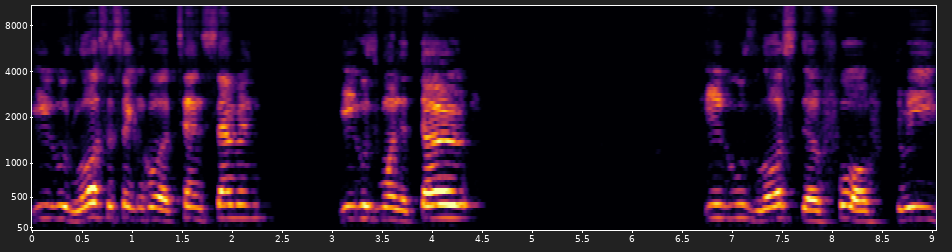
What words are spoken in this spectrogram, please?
Eagles lost the second quarter 10-7. Eagles won the third. Eagles lost the fourth, three,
